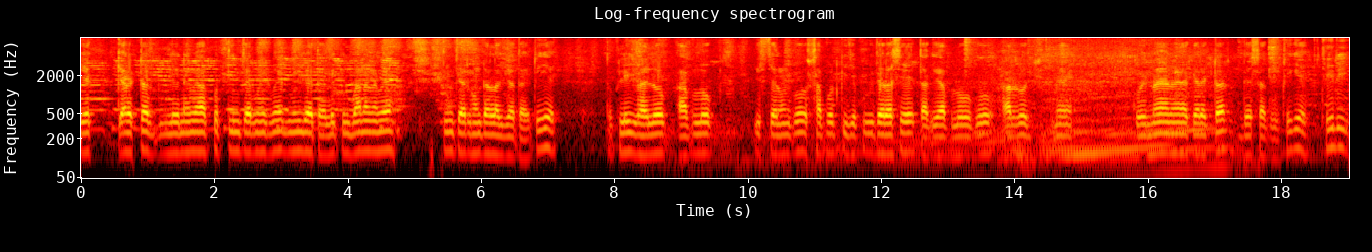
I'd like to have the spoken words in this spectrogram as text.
ये कैरेक्टर लेने में आपको तीन चार मिनट में मिल जाता है, लेकिन बनाने में तीन चार घंटा लग जाता है, ठीक है? तो प्लीज़ भाई लोग, आप लोग इस चैनल को सपोर्ट कीजिए पूरी तरह से ताकि आप लोगों को हर रोज़ में कोई नया नया कैरेक्टर दे सकूँ, ठीक है? थ्री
